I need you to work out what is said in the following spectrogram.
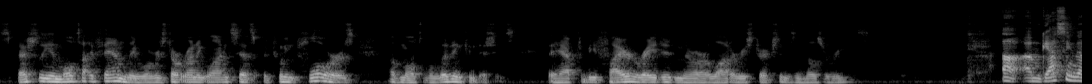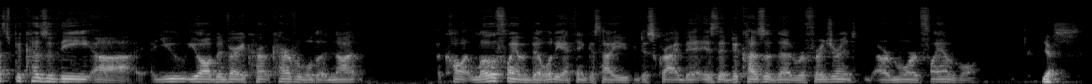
especially in multifamily where we start running line sets between floors of multiple living conditions. They have to be fire rated, and there are a lot of restrictions in those arenas. Uh, I'm guessing that's because of the uh, you you all have been very careful to not call it low flammability. I think is how you described it. Is it because of the refrigerant are more flammable? Yes,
